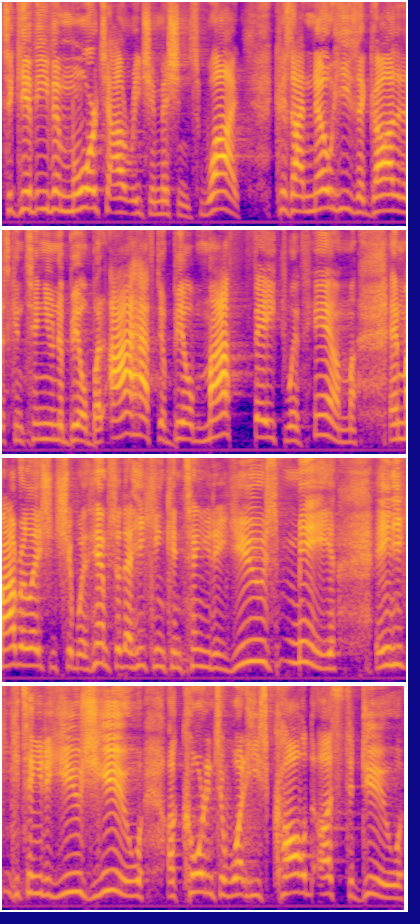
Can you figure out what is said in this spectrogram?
to give even more to outreach and missions. Why? Because I know He's a God that is continuing to build, but I have to build my faith with Him and my relationship with Him so that He can continue to use me and He can continue to use you according to what He's called us to do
